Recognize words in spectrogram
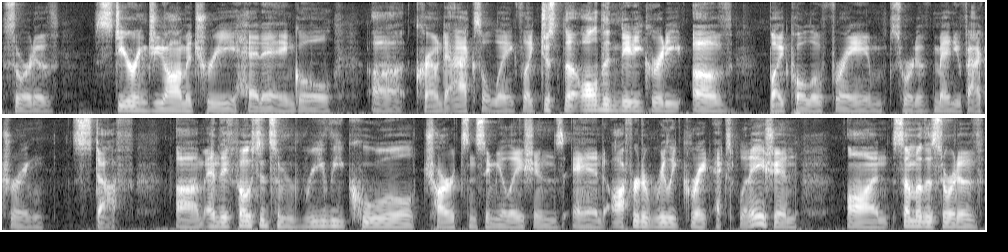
sort of steering geometry, head angle, uh, crown to axle length, like just the all the nitty gritty of bike polo frame sort of manufacturing stuff. Um, and they've posted some really cool charts and simulations and offered a really great explanation on some of the sort of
